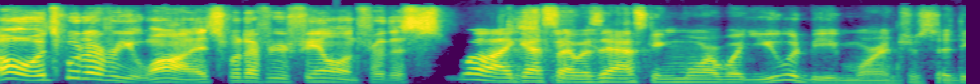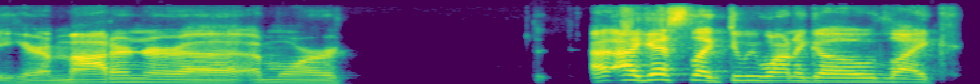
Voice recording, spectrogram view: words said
Oh, it's whatever you want. It's whatever you're feeling for this. Well, I this guess I was asking more what you would be more interested to hear: a modern or a, a more. I, I guess like, do we want to go like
